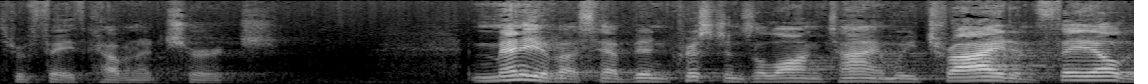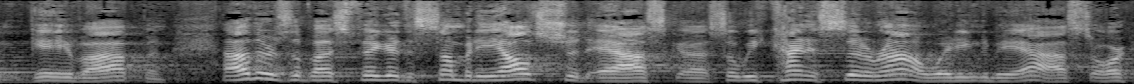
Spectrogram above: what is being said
through Faith Covenant Church? Many of us have been Christians a long time. We tried and failed and gave up, and others of us figured that somebody else should ask, uh, so we kind of sit around waiting to be asked. Or,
